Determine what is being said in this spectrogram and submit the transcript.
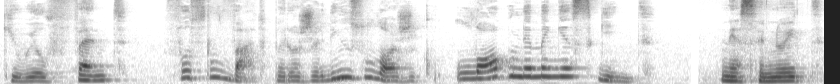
que o elefante fosse levado para o jardim zoológico logo na manhã seguinte. Nessa noite,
